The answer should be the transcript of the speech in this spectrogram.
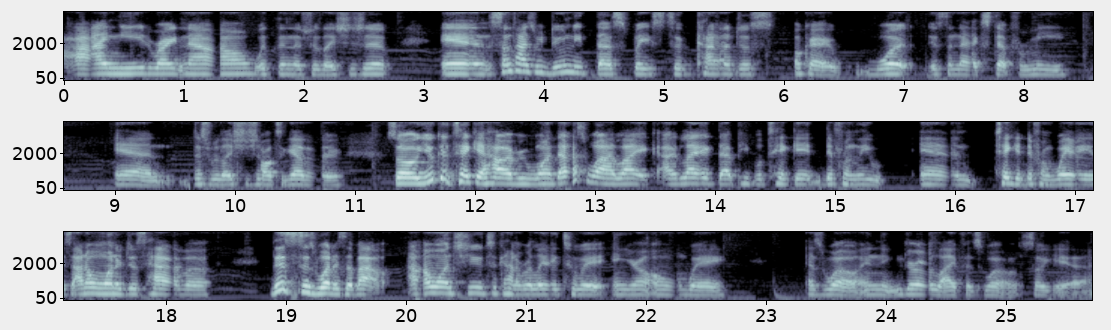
I need right now within this relationship? And sometimes we do need that space to kind of just, okay, what is the next step for me and this relationship altogether? So you can take it however you want. That's why I like I like that people take it differently and take it different ways. I don't want to just have a this is what it's about. I want you to kind of relate to it in your own way as well in your life as well. So yeah.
